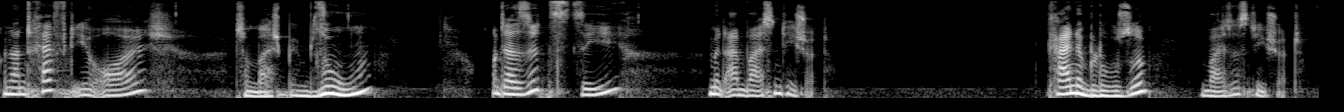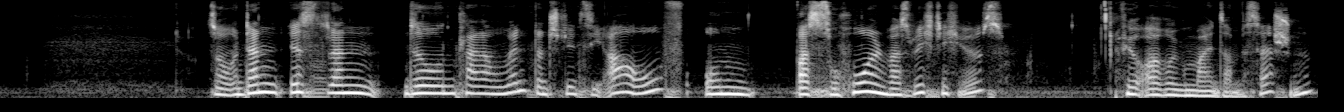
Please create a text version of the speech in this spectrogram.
Und dann trefft ihr euch, zum Beispiel im Zoom, und da sitzt sie mit einem weißen T-Shirt. Keine Bluse, weißes T-Shirt. So, und dann ist dann so ein kleiner Moment, dann steht sie auf, um was zu holen, was wichtig ist für eure gemeinsame Session.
